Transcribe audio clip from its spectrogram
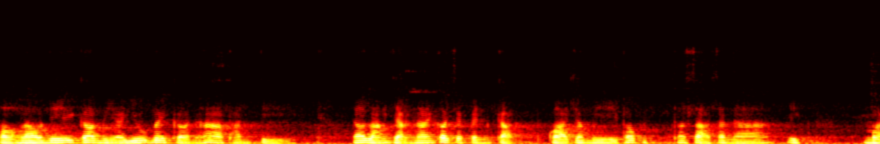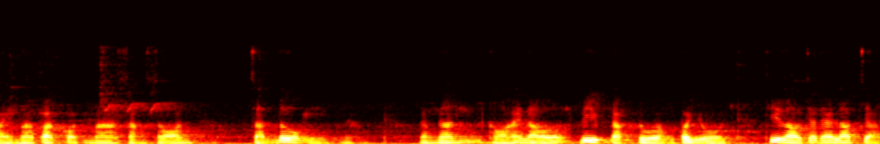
ของเรานี้ก็มีอายุไม่เกินห้าพันปี แล้วหลังจากนั้นก็จะเป็นกับกว่าจะมีพระพุทธศาสนาอีกใหม่มาปรากฏมาสั่งสอนสัตว์โลกอีก ดังนั้นขอให้เรารีบตักตวงประโยชน์ที่เราจะได้รับจาก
